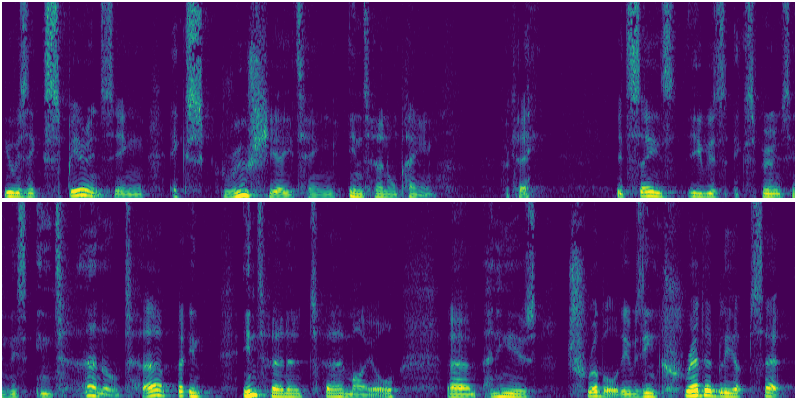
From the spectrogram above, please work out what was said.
he was experiencing excruciating internal pain. Okay? It says he was experiencing this internal, ter- uh, in, internal turmoil, um, and he was troubled. He was incredibly upset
